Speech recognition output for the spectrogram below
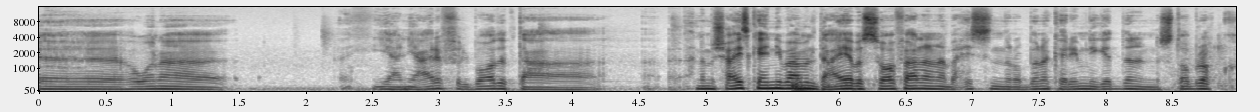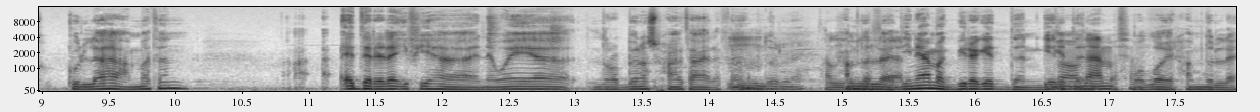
آه هو أنا يعني عارف البعد بتاع أنا مش عايز كأني بعمل دعاية بس هو فعلا أنا بحس إن ربنا كرمني جدا إن استبرق كلها عامة قادر ألاقي فيها نوايا لربنا سبحانه وتعالى فاهم؟ الحمد لله. الحمد لله. فعلا. دي نعمة كبيرة جدا جدا. نعمة فعلا. والله الحمد لله.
